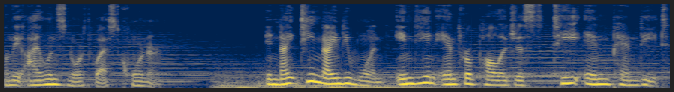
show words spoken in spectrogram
on the island's northwest corner. In 1991, Indian anthropologist T. N. Pandit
